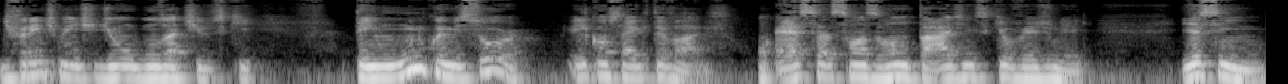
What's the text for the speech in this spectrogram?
diferentemente de alguns ativos que tem um único emissor, ele consegue ter vários. Essas são as vantagens que eu vejo nele. E assim,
